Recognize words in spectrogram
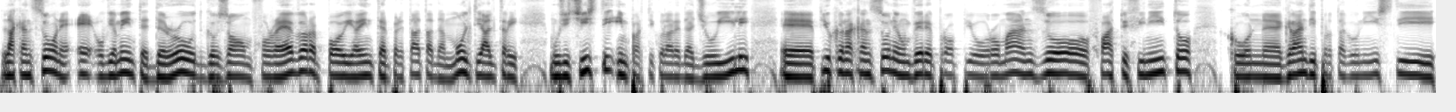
la canzone è ovviamente The Road Goes On Forever, poi reinterpretata da molti altri musicisti, in particolare da Joe Ely, eh, più che una canzone è un vero e proprio romanzo fatto e finito con eh, grandi protagonisti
